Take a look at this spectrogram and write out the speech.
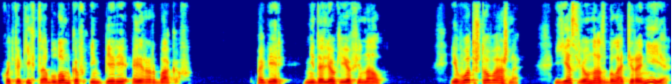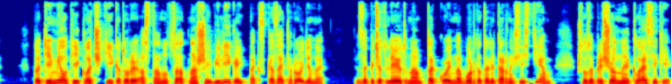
хоть каких-то обломков империи Эйрербаков. Поверь, недалек ее финал. И вот что важно. Если у нас была тирания, то те мелкие клочки, которые останутся от нашей великой, так сказать, родины, запечатляют нам такой набор тоталитарных систем, что запрещенные классики,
